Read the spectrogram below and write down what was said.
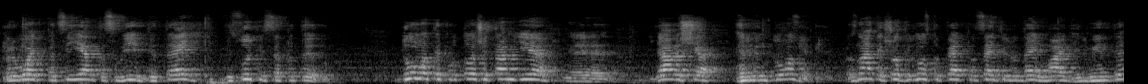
приводять пацієнти своїх дітей, відсутність апетиту. Думати про те, чи там є е, явище гельмінтозу. Ви знаєте, якщо 95% людей мають гельмінти,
